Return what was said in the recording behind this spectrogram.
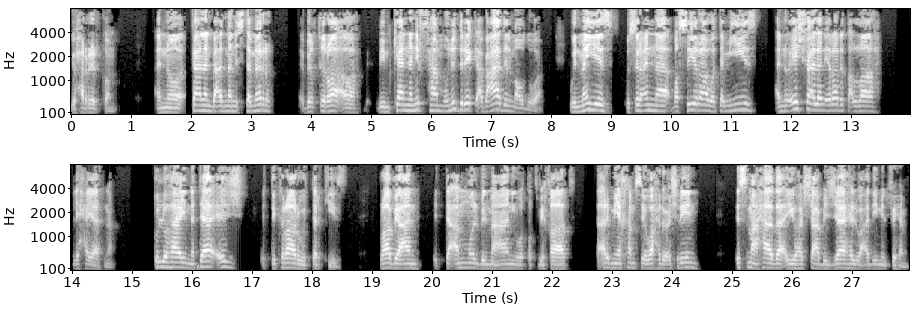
يحرركم. أنه فعلا بعد ما نستمر بالقراءة بإمكاننا نفهم وندرك أبعاد الموضوع ونميز ويصير عندنا بصيرة وتمييز أنه إيش فعلا إرادة الله لحياتنا. كل هاي نتائج التكرار والتركيز. رابعا التأمل بالمعاني والتطبيقات. أرمية 5 21 اسمع هذا أيها الشعب الجاهل وعديم الفهم.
